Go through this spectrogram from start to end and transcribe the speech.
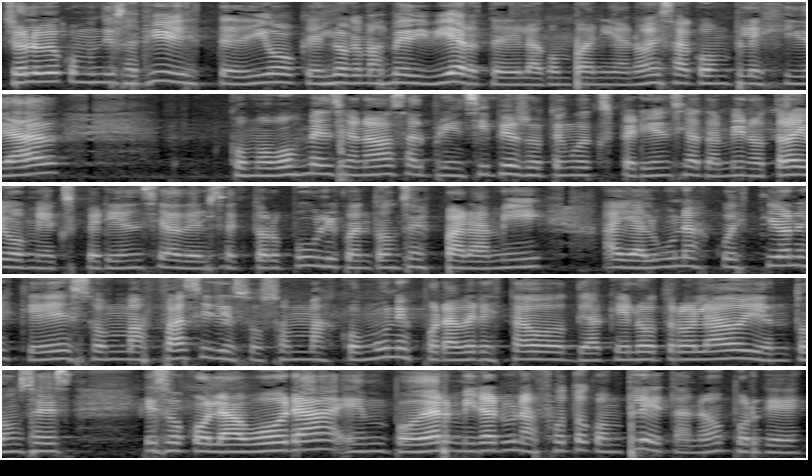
yo lo veo como un desafío y te digo que es lo que más me divierte de la compañía, ¿no? Esa complejidad como vos mencionabas al principio, yo tengo experiencia también, o traigo mi experiencia del sector público, entonces para mí hay algunas cuestiones que son más fáciles o son más comunes por haber estado de aquel otro lado y entonces eso colabora en poder mirar una foto completa, ¿no? Porque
